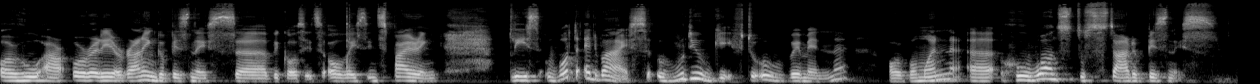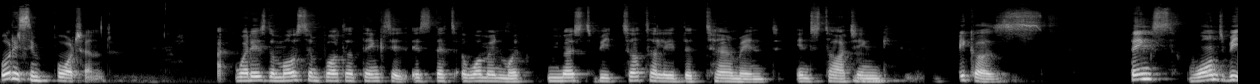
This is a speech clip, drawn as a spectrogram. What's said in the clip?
or who are already running a business uh, because it's always inspiring. Please, what advice would you give to a woman or woman uh, who wants to start a business? What is important? what is the most important thing is, is that a woman must be totally determined in starting mm-hmm. Because things won't be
